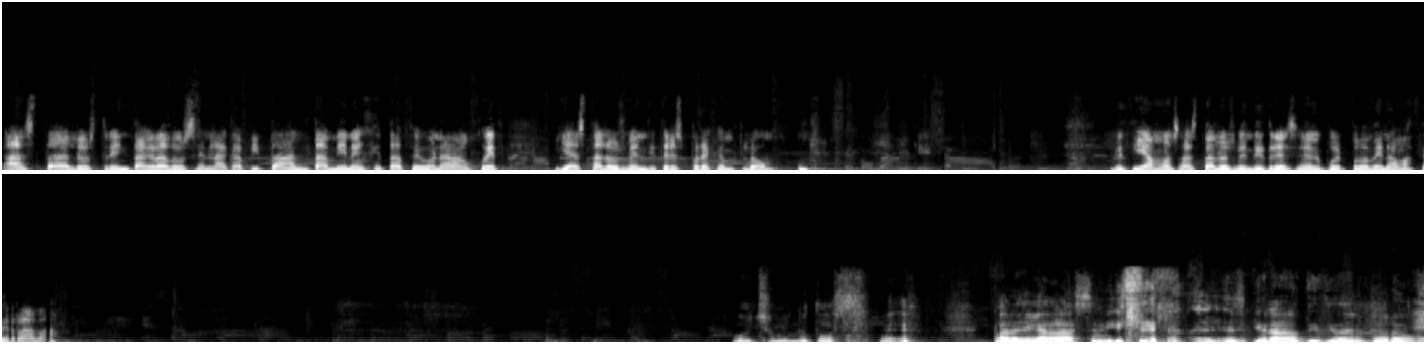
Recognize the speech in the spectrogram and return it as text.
hasta los 30 grados en la capital, también en Getafe o en Aranjuez, y hasta los 23, por ejemplo. Decíamos hasta los 23 en el puerto de Navacerrada. Ocho minutos para llegar a las seis. es que la noticia del toro.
